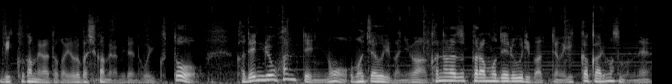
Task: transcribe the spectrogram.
ビッグカメラとかヨドバシカメラみたいなとこ行くと、家電量販店のおもちゃ売り場には必ずプラモデル売り場っていうのが一角ありますもんね。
